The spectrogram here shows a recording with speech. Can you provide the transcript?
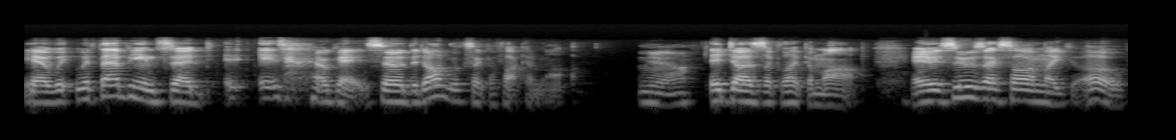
Yeah, with, with that being said, it, it's okay. So the dog looks like a fucking mop. Yeah, It does look like a mop. And as soon as I saw him, like, oh,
